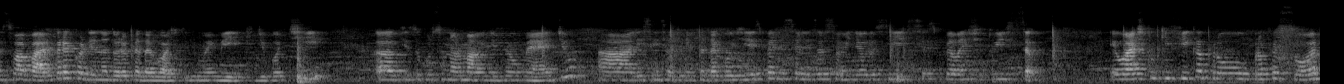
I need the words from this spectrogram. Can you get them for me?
Eu sou a Bárbara, coordenadora pedagógica de EMEI aqui de Boti. Uh, fiz o curso normal em nível médio, a licenciatura em Pedagogia e especialização em Neurociências pela instituição. Eu acho que o que fica para o professor,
